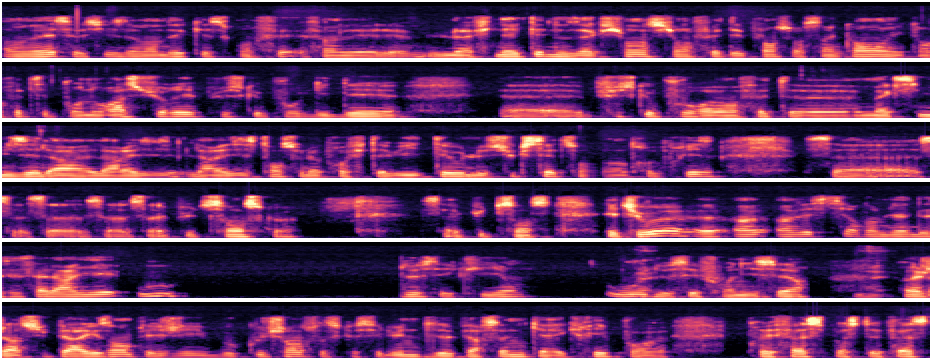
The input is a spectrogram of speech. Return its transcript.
À un moment donné, c'est aussi se demander qu'est-ce qu'on fait, enfin, la finalité de nos actions, si on fait des plans sur 5 ans et qu'en fait c'est pour nous rassurer plus que pour guider, euh, plus que pour en fait euh, maximiser la, la, résistance ou la profitabilité ou le succès de son entreprise, ça, ça, ça, ça, ça a plus de sens quoi. Ça a plus de sens. Et tu vois, euh, investir dans le bien de ses salariés ou de ses clients, ou de ses fournisseurs. j'ai un super exemple et j'ai eu beaucoup de chance parce que c'est l'une des deux personnes qui a écrit pour préface, post-face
